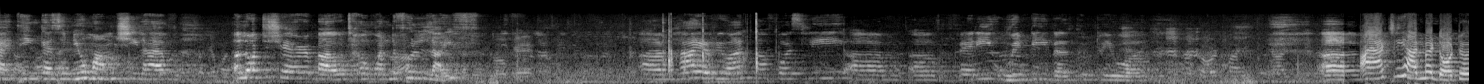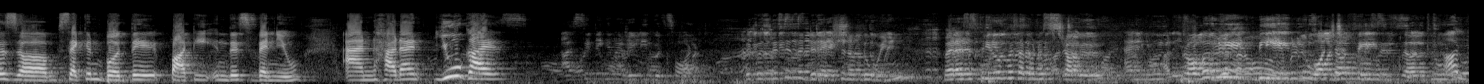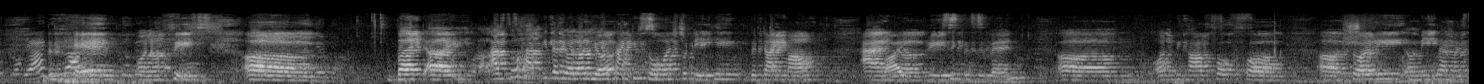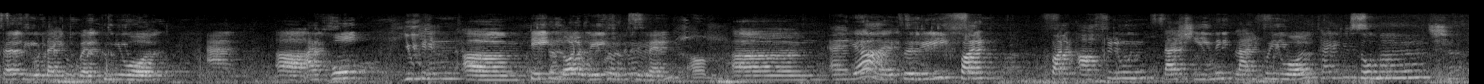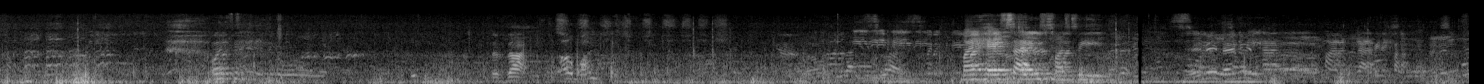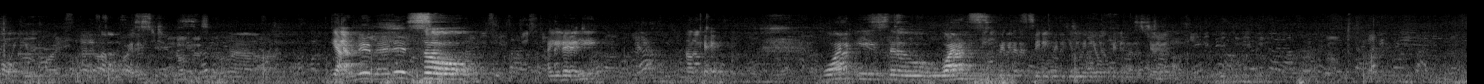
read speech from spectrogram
I think as a new mom, she'll have a lot to share about her wonderful life. Um, hi everyone. Uh, firstly, um, a very windy welcome to you all. Um, I actually had my daughter's um, second birthday party in this venue, and had an you guys are sitting in a really good spot because this is the direction of the wind, whereas the three of us are going to struggle, and you will probably be able to watch our faces uh, through the hair on our face. Um, but uh, I'm so happy that you all are here. Thank you so much for taking the time out and uh, gracing this event. Um, on behalf of uh, uh, Shorty, uh, Megha and myself, we would like to welcome you all. And uh, I hope you can um, take a lot away from this event. Um, and yeah, it's a really fun, fun afternoon slash evening plan for you all. Thank you so much. What's that? My hairstylist must be. So, are you ready? Yeah. Okay. What is the one secret that's been with you in your fitness journey?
